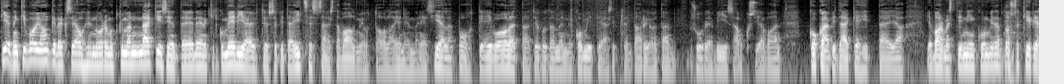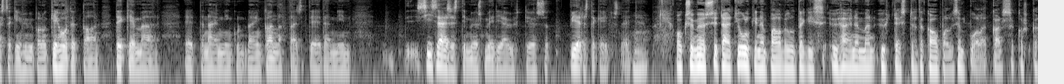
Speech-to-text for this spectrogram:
tietenkin voi jonkinlaisia ohjenuori, mutta kyllä mä näkisin, että edelleenkin kun mediayhtiössä pitää itsessään sitä valmiutta olla enemmän ja siellä pohtia. Ei voi olettaa, että joku tämmöinen komitea sitten tarjoaa jotain suuria viisauksia, vaan koko ajan pitää kehittää ja, ja varmasti niin kuin mitä tuossa kirjassakin hyvin paljon kehotetaan tekemään, että näin, niin kuin, näin kannattaisi tehdä, niin sisäisesti myös mediayhtiöissä viedä sitä kehitystä eteenpäin. Mm. Onko se myös sitä, että julkinen palvelu tekisi yhä enemmän yhteistyötä kaupallisen puolen kanssa? Koska...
